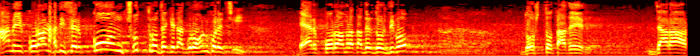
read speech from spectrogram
আমি কোরআন হাদিসের কোন সূত্র থেকে এটা গ্রহণ করেছি। এরপরও আমরা তাদের দোষ দিব? দোষ তো তাদের। যারা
